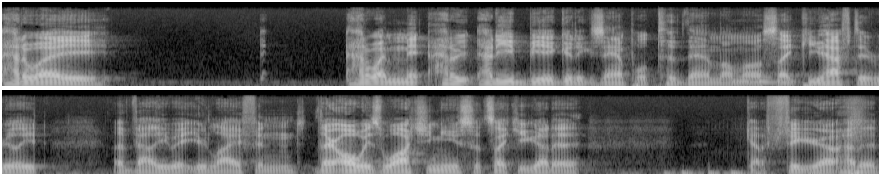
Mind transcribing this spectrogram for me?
how do i how do i how do how do you be a good example to them almost Mm-hmm. like you have to really evaluate your life and they're always watching you so it's like you gotta gotta figure out how to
